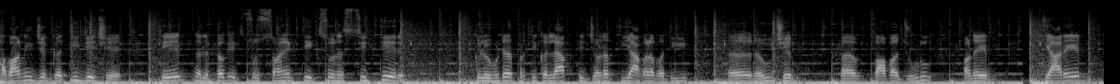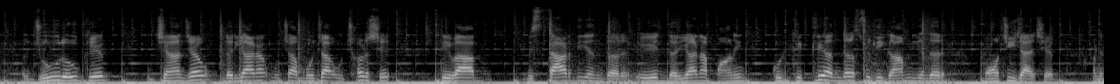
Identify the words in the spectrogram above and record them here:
હવાની જે ગતિ જે છે તે લગભગ એકસો સાહીઠથી એકસો ને સિત્તેર કિલોમીટર પ્રતિ કલાકથી ઝડપથી આગળ વધી રહ્યું છે વાવાઝોડું. અને ત્યારે જોવું રહ્યું કે જ્યાં જ્યાં દરિયાના ઊંચા મોજા ઉછળશે તેવા વિસ્તારની અંદર એ દરિયાના પાણી કુલ કેટલી અંદર સુધી ગામની અંદર પહોંચી જાય છે? અને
